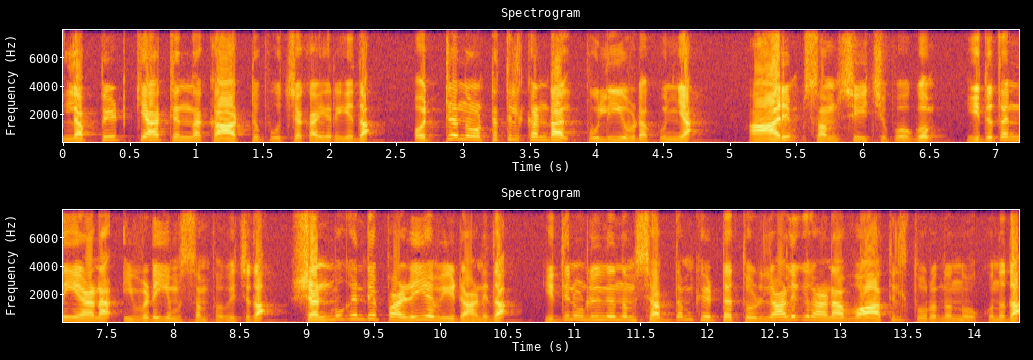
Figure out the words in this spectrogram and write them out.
ലപ്പേഡ് ക്യാറ്റ് എന്ന കാട്ടുപൂച്ച കയറിയത്. ഒറ്റ നോട്ടത്തിൽ കണ്ടാൽ പുലിയുടെ കുഞ്ഞ. ആരും സംശയിച്ചു പോകും. ഇത് തന്നെയാണ് ഇവിടെയും സംഭവിച്ചത്. ഷൺമുഖന്റെ പഴയ വീടാണിത്. ഇതിനുള്ളിൽ നിന്നും ശബ്ദം കേട്ട തൊഴിലാളികളാണ് വാതിൽ തുറന്നു നോക്കുന്നത്.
